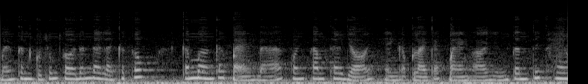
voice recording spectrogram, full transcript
Bản tin của chúng tôi đến đây là kết thúc. Cảm ơn các bạn đã quan tâm theo dõi. Hẹn gặp lại các bạn ở những tin tiếp theo.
